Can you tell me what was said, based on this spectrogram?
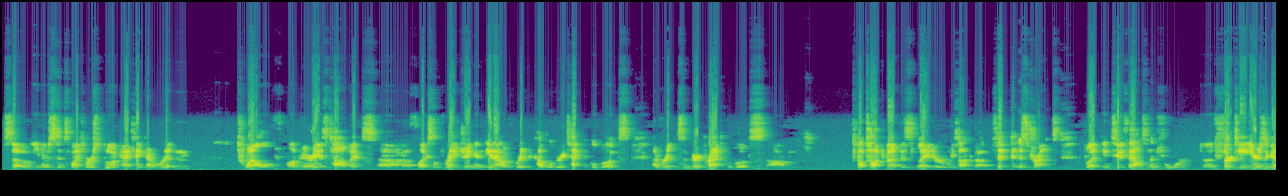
So, you know, since my first book, I think I've written 12 on various topics, uh, flexible ranging. And, you know, I've written a couple of very technical books. I've written some very practical books. Um, I'll talk about this later when we talk about fitness trends. But in 2004, uh, 13 years ago,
